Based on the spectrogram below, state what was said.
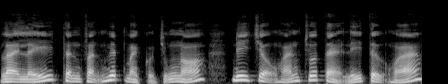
lại lấy thân phận huyết mạch của chúng nó, đi triệu hoán chúa tể lý tự hóa.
